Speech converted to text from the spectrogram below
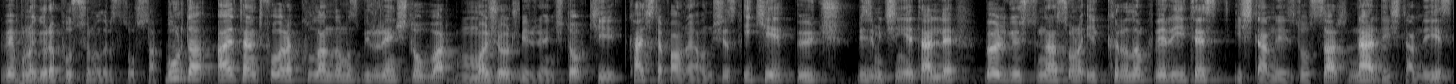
ve buna göre pozisyon alırız dostlar. Burada alternatif olarak kullandığımız bir range low var. Major bir range low ki kaç defa onay almışız? 2, 3, bizim için yeterli. Bölge üstünden sonra ilk kırılım ve retest işlemdeyiz dostlar. Nerede işlemdeyiz?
